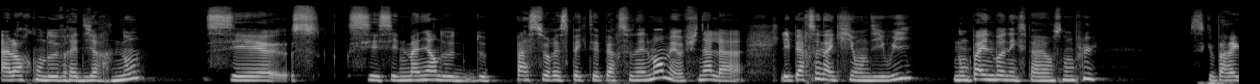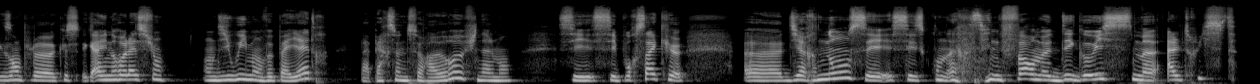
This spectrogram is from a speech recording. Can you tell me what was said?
alors qu'on devrait dire non, c'est c'est une manière de de pas se respecter personnellement, mais au final, les personnes à qui on dit oui n'ont pas une bonne expérience non plus. Parce que par exemple, à une relation, on dit oui mais on veut pas y être, bah personne sera heureux finalement. C'est pour ça que euh, dire non, c'est c'est ce qu'on a- c'est une forme d'égoïsme altruiste.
